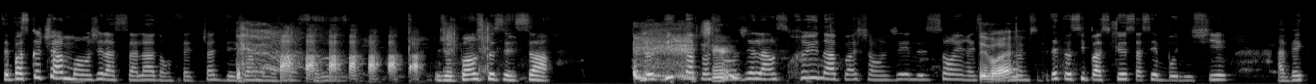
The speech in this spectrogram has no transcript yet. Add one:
C'est parce que tu as mangé la salade, en fait. Tu as déjà mangé la salade. Je pense que c'est ça. Le beat n'a pas changé, l'instru n'a pas changé, le son est resté vrai? le même. C'est peut-être aussi parce que ça s'est bonifié avec,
